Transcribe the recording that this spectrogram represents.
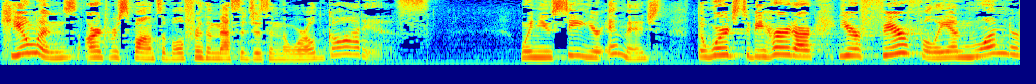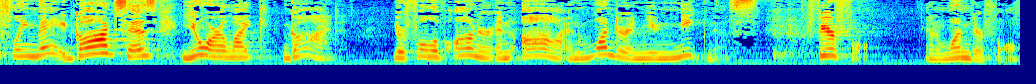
Humans aren't responsible for the messages in the world. God is. When you see your image, the words to be heard are, You're fearfully and wonderfully made. God says, You're like God. You're full of honor and awe and wonder and uniqueness. Fearful and wonderful.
